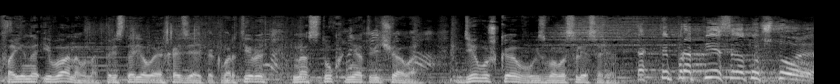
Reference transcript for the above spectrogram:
Фаина Ивановна, престарелая хозяйка квартиры, на стук не отвечала. Девушка вызвала слесаря. Так ты прописана тут, что ли?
